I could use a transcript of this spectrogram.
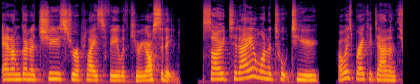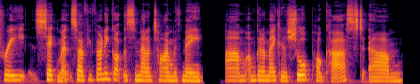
And I'm going to choose to replace fear with curiosity. So, today I want to talk to you I always break it down in three segments. So if you've only got this amount of time with me, um, I'm going to make it a short podcast um,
